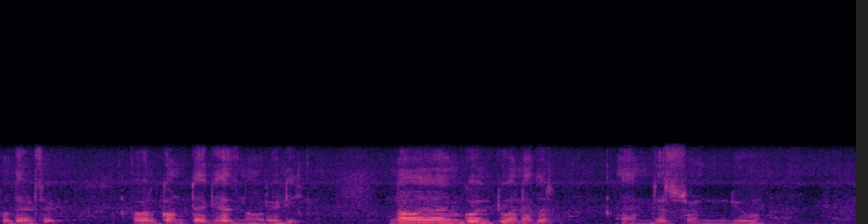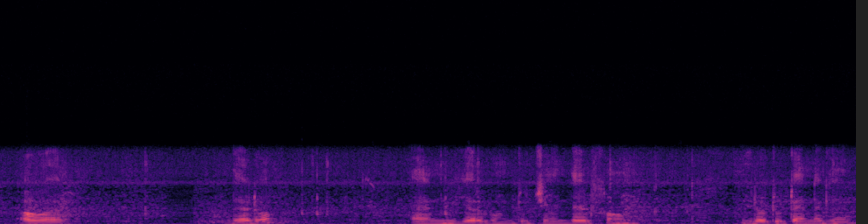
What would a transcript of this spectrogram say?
So that's it. Our con tag has now ready. Now I am going to another. I'm just showing you our that one. And we are going to change that from 0 to 10 again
